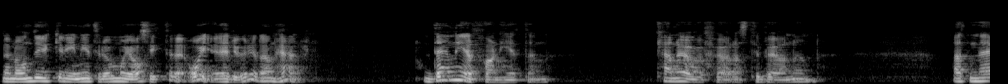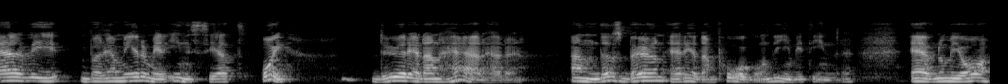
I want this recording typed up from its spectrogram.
När någon dyker in i ett rum och jag sitter där. Oj, är du redan här? Den erfarenheten kan överföras till bönen. Att när vi börjar mer och mer inse att oj, du är redan här Herre. Andens bön är redan pågående i mitt inre. Även om jag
